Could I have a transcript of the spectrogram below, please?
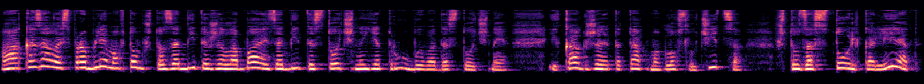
А оказалась проблема в том, что забиты желоба и забиты сточные трубы водосточные. И как же это так могло случиться, что за столько лет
